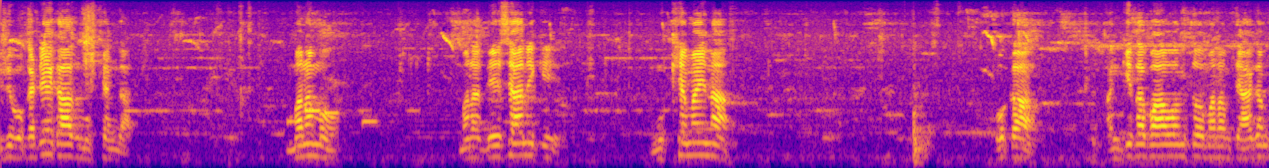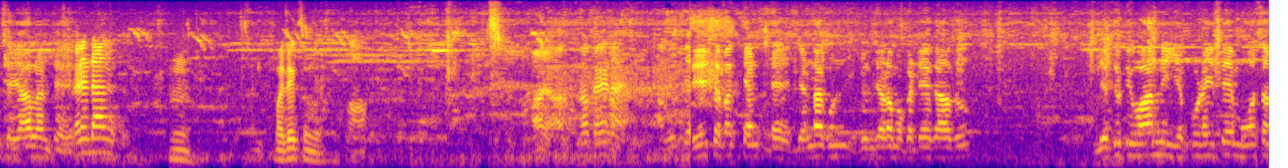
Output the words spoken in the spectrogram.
ఇది ఒకటే కాదు ముఖ్యంగా. మనము మన దేశానికి ముఖ్యమైన ఒక అంకిత భావంతో మనం త్యాగం చేయాలంటే. దేశభక్తి అంటే జెండా గుం- గుంజడం ఒకటే కాదు. ఎదుటి వారిని ఎప్పుడైతే మోసం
